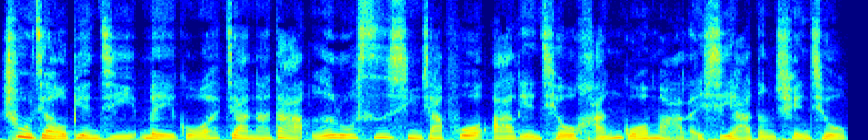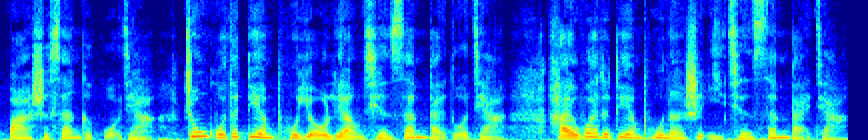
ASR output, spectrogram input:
触角遍及美国、加拿大、俄罗斯、新加坡、阿联酋、韩国、马来西亚等全球八十三个国家。中国的店铺有两千三百多家，海外的店铺呢是一千三百家。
